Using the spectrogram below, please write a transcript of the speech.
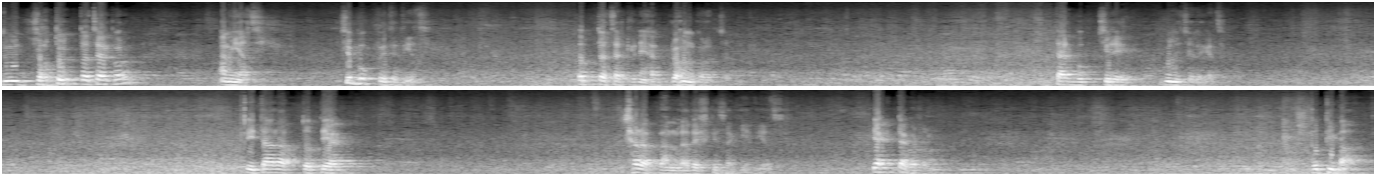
তুমি যত অত্যাচার করো, আমি আছি। সে বুক পেতে দিয়েছে। অত্যাচারকে নেহা গ্রহণ করার জন্য। তার বুক চিরে গুলি চলে গেছে। এই তার আত্মত্যাগ সারা বাংলাদেশকে জাগিয়ে দিয়েছে। একটা ঘটনা। প্রতিবাদ।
